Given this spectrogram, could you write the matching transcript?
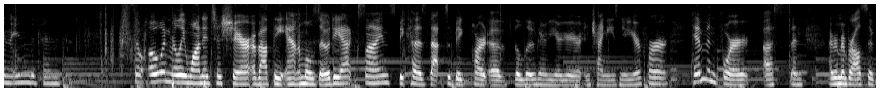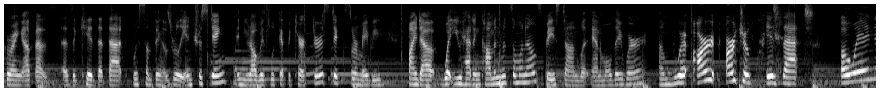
and independent. So Owen really wanted to share about the animal zodiac signs because that's a big part of the Lunar New Year and Chinese New Year for him and for us. And I remember also growing up as as a kid that that was something that was really interesting, and you'd always look at the characteristics or maybe find out what you had in common with someone else based on what animal they were. Um, where our our joke is that Owen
